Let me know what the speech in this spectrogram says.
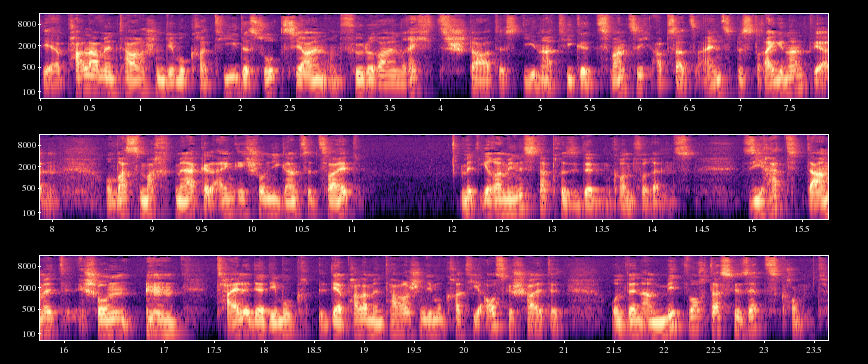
der parlamentarischen Demokratie des sozialen und föderalen Rechtsstaates, die in Artikel 20 Absatz 1 bis 3 genannt werden. Und was macht Merkel eigentlich schon die ganze Zeit mit ihrer Ministerpräsidentenkonferenz? Sie hat damit schon Teile der, Demo der parlamentarischen Demokratie ausgeschaltet. Und wenn am Mittwoch das Gesetz kommt,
